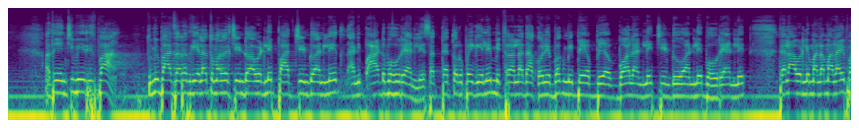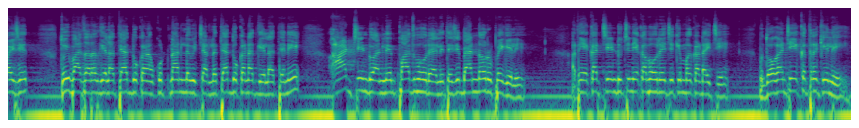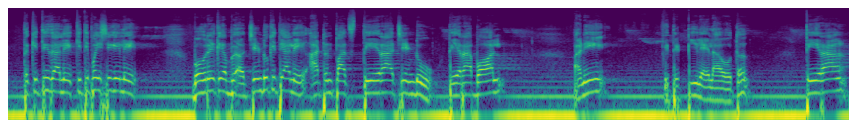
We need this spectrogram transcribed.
आता यांची बेरीज पहा. तुम्ही बाजारात गेला तुम्हाला चेंडू आवडले पाच चेंडू आणलेत आणि आठ भोवरे आणले. सत्याहत्तर रुपये गेले मित्राला दाखवले बघ मी बे बे बॉल आणले चेंडू आणले भोवरे आणलेत. त्याला आवडले मला मलाही पाहिजेत. तोही बाजारात गेला त्याच दुकानात कुठनं आणलं विचारलं त्याच दुकानात गेला त्याने आठ चेंडू आणले आणि पाच भोवरे आले त्याचे ब्याण्णव रुपये गेले. आता एका चेंडूची आणि एका भोवऱ्याची किंमत काढायची मग दोघांचे एकत्र केले तर किती झाले किती पैसे गेले? भोवरे के चेंडू किती आले? आठ आणि पाच. तेरा चेंडू. तेरा बॉल आणि इथे टी लिहायला हवं होतं. तेरा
